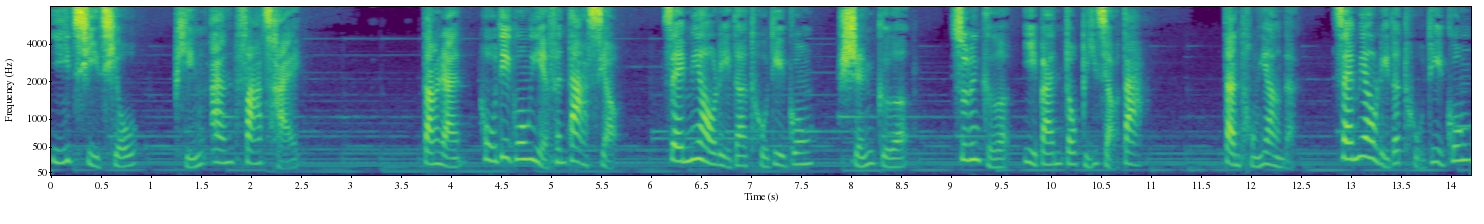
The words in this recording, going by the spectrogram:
以祈求平安发财。当然，土地公也分大小，在庙里的土地公神格、尊格一般都比较大，但同样的，在庙里的土地公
